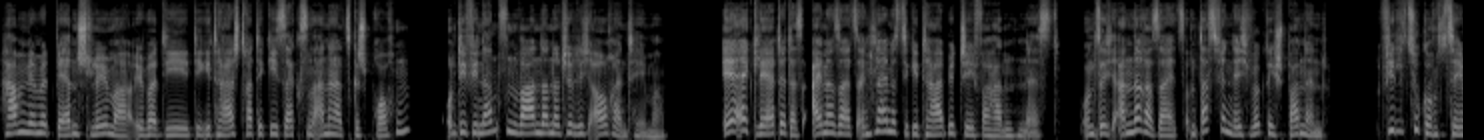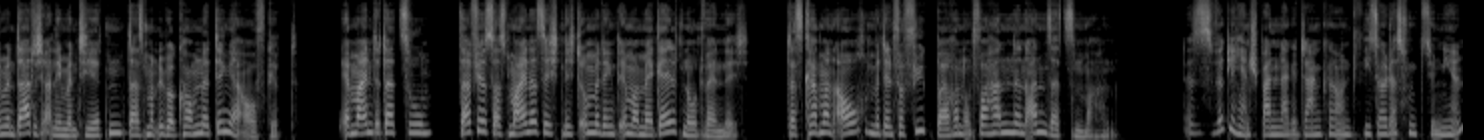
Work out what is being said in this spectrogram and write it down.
haben wir mit Bernd Schlömer über die Digitalstrategie Sachsen-Anhalts gesprochen und die Finanzen waren dann natürlich auch ein Thema. Er erklärte, dass einerseits ein kleines Digitalbudget vorhanden ist und sich andererseits, und das finde ich wirklich spannend, viele Zukunftsthemen dadurch alimentierten, dass man überkommene Dinge aufgibt. Er meinte dazu, dafür ist aus meiner Sicht nicht unbedingt immer mehr Geld notwendig. Das kann man auch mit den verfügbaren und vorhandenen Ansätzen machen. Das ist wirklich ein spannender Gedanke. Und wie soll das funktionieren?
